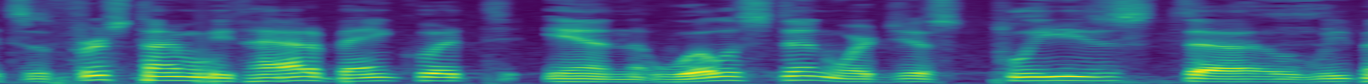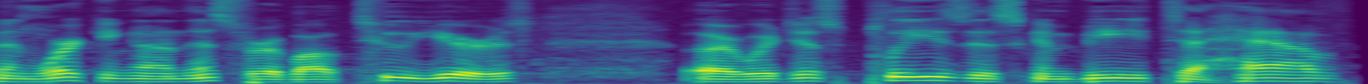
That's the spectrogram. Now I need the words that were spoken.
it's the first time we've had a banquet in Williston. We're just pleased. Uh, we've been working on this for about two years. Uh, we're just pleased as can be to have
